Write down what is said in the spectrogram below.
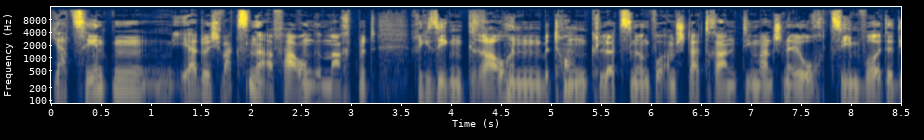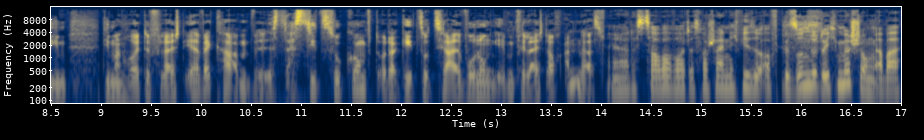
Jahrzehnten eher durchwachsene Erfahrungen gemacht mit riesigen grauen Betonklötzen irgendwo am Stadtrand, die man schnell hochziehen wollte, die, die man heute vielleicht eher weghaben will. Ist das die Zukunft oder geht Sozialwohnungen eben vielleicht auch anders? Anders. Ja, das Zauberwort ist wahrscheinlich wie so oft gesunde Durchmischung. Aber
